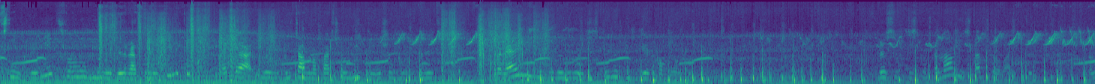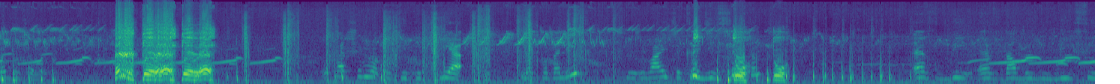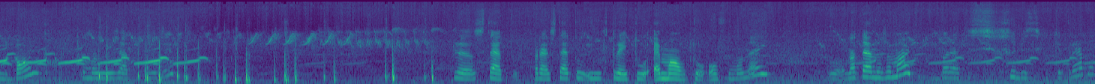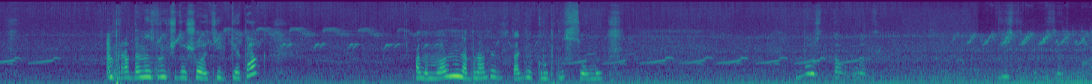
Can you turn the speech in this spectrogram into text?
Всім привіт! З вами Білий Дедрако не тільки. Як я і обіцяв на першому відео, що буде 30 переглядів, буде друга частина підбірка модів. Присутьтесь на каналі і ставте лайки. А ми почали. Перкеле, келе. Перший мод, який тут є неподалік, називається Ту, System ту. FB, FWB Finbank. То можна взяти кредит. To increase to amount of money. На те нажимаєте, берете собі скільки треба. Правда, незручно, що тільки так. Але можна набрати достатньо крупну суму. Буст от 250 марок.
